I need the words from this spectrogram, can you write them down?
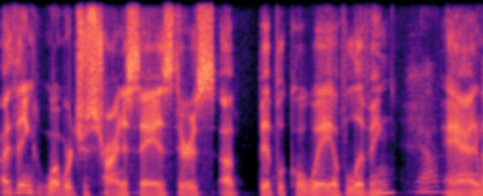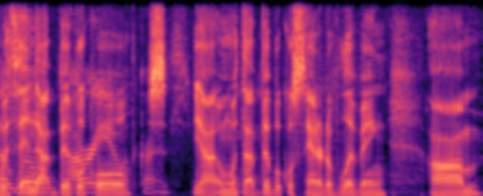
I think what we're just trying to say is there's a biblical way of living Yeah. and That within that biblical yeah and with that biblical standard of living um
